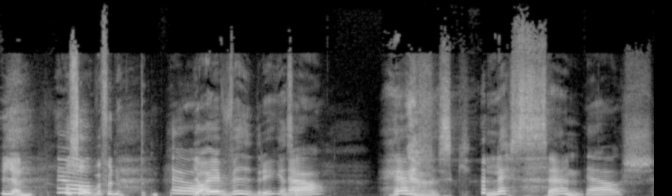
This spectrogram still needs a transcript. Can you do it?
igen och sover för natten. Ja. Jag är vidrig alltså. Ja, Hemsk, ledsen. ja usch.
